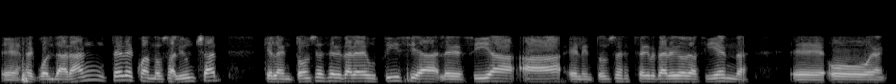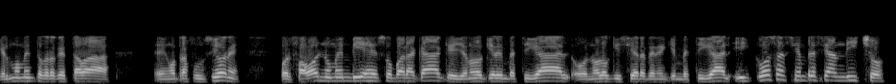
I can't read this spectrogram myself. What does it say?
Eh, recordarán ustedes cuando salió un chat que la entonces secretaria de Justicia le decía a el entonces secretario de Hacienda, eh, o en aquel momento creo que estaba en otras funciones, por favor no me envíes eso para acá, que yo no lo quiero investigar o no lo quisiera tener que investigar. Y cosas siempre se han dicho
